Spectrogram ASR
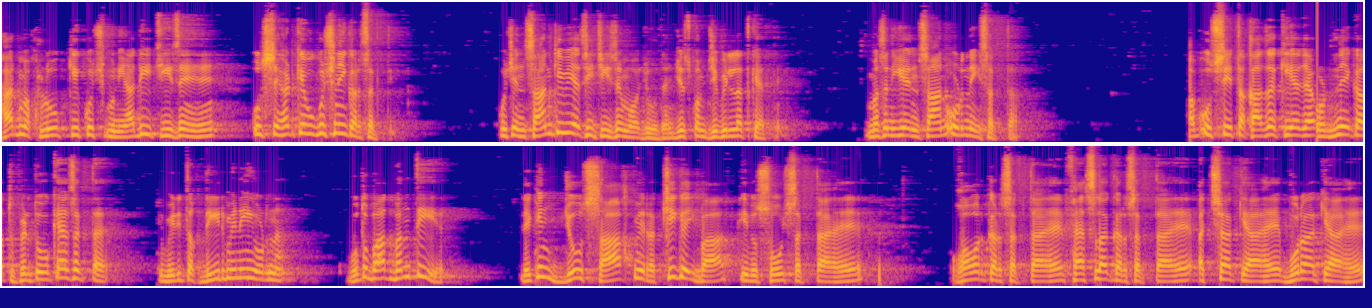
ہر مخلوق کی کچھ بنیادی چیزیں ہیں، اس سے ہٹ کے وہ کچھ نہیں کر سکتی۔ کچھ انسان کی بھی ایسی چیزیں موجود ہیں جس کو ہم جبلت کہتے ہیں۔ مثلا یہ انسان اڑ نہیں سکتا۔ اب اس سے تقاضا کیا جائے اڑنے کا تو پھر تو وہ کہہ سکتا ہے۔ کہ میری تقدیر میں نہیں اڑنا وہ تو بات بنتی ہے۔ لیکن جو ساخت میں رکھی گئی بات کہ وہ سوچ سکتا ہے، غور کر سکتا ہے، فیصلہ کر سکتا ہے اچھا کیا ہے، برا کیا ہے،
